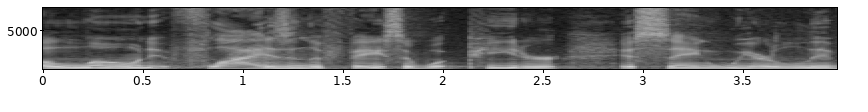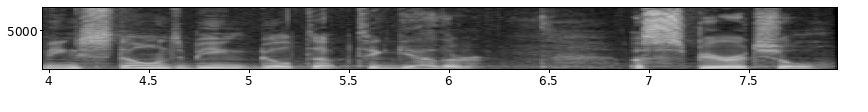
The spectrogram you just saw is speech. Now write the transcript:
alone, it flies in the face of what Peter is saying. We are living stones being built up together, a spiritual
